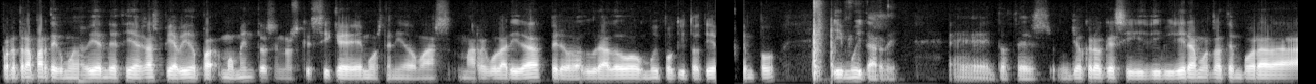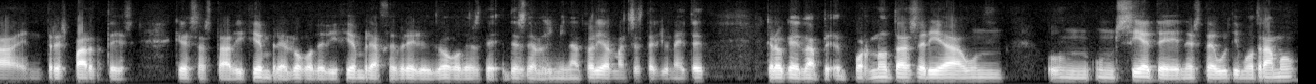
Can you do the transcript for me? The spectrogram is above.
Por otra parte, como bien decía Gaspi, ha habido momentos en los que sí que hemos tenido más, más regularidad, pero ha durado muy poquito tiempo y muy tarde. Eh, entonces, yo creo que si dividiéramos la temporada en tres partes, que es hasta diciembre, luego de diciembre a febrero y luego desde, desde la eliminatoria al Manchester United, creo que la- por nota sería un, un, un 7 en este último tramo,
